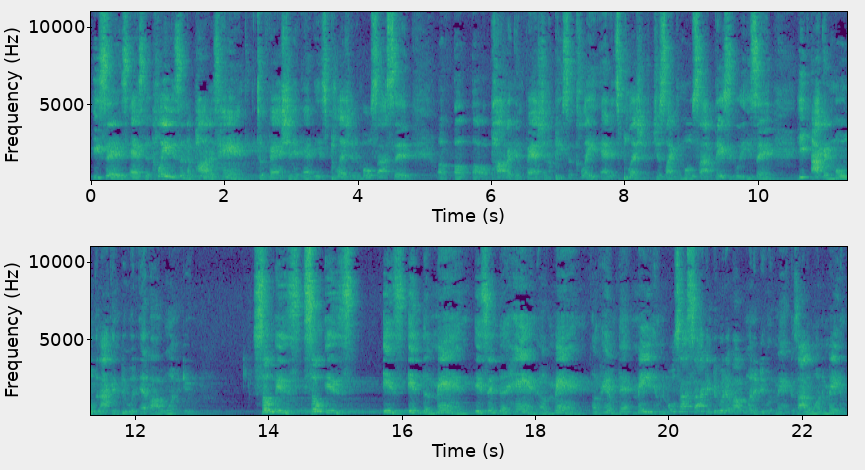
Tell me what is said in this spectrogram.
He says, As the clay is in the potter's hand to fashion it at his pleasure. The Most High said, a, a, a potter can fashion a piece of clay at its pleasure, just like the Most High. Basically, he's saying, he, I can mold and I can do whatever I want to do. So is so is is in the man is in the hand of man of him that made him. The Most High said, I can do whatever I want to do with man because I don't want to make him.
